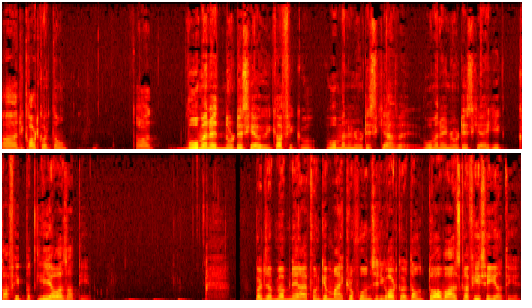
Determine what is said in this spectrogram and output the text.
रिकॉर्ड करता हूँ तो वो मैंने नोटिस किया कि काफ़ी, वो मैंने नोटिस किया है, वो मैंने नोटिस किया है कि काफ़ी पतली आवाज़ आती है। पर जब मैं अपने आईफोन के माइक्रोफोन से रिकॉर्ड करता हूँ तो आवाज़ काफ़ी सही आती है।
